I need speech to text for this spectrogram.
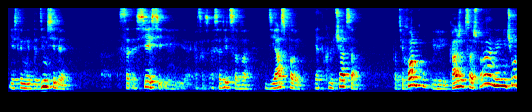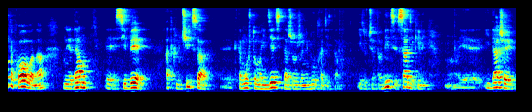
Если мы дадим себе э, сесть и сказать, садиться в диаспоре и отключаться потихоньку, или кажется, что а, ничего такого, да, но я дам э, себе отключиться э, к тому, что мои дети даже уже не будут ходить там, изучать традиции, садик или и дальше,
